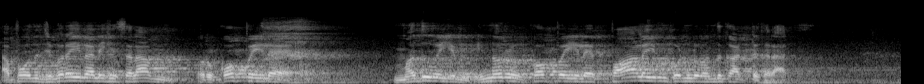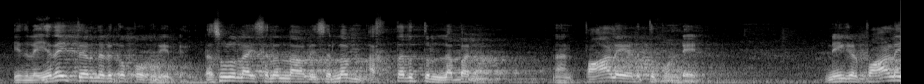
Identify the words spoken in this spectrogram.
அப்போது ஜிப்ரைல் அலிஹிசலாம் ஒரு கோப்பையில் மதுவையும் இன்னொரு கோப்பையில் பாலையும் கொண்டு வந்து காட்டுகிறார். இதில் எதை தேர்ந்தெடுக்கப் போகிறீர்கள்? ரசூலுல்லாய் சல்லல்லா அலி செல்லம் அख्தருத்துல் லபன் நான் பாலை எடுத்துக்கொண்டேன். நீங்கள் பாலை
